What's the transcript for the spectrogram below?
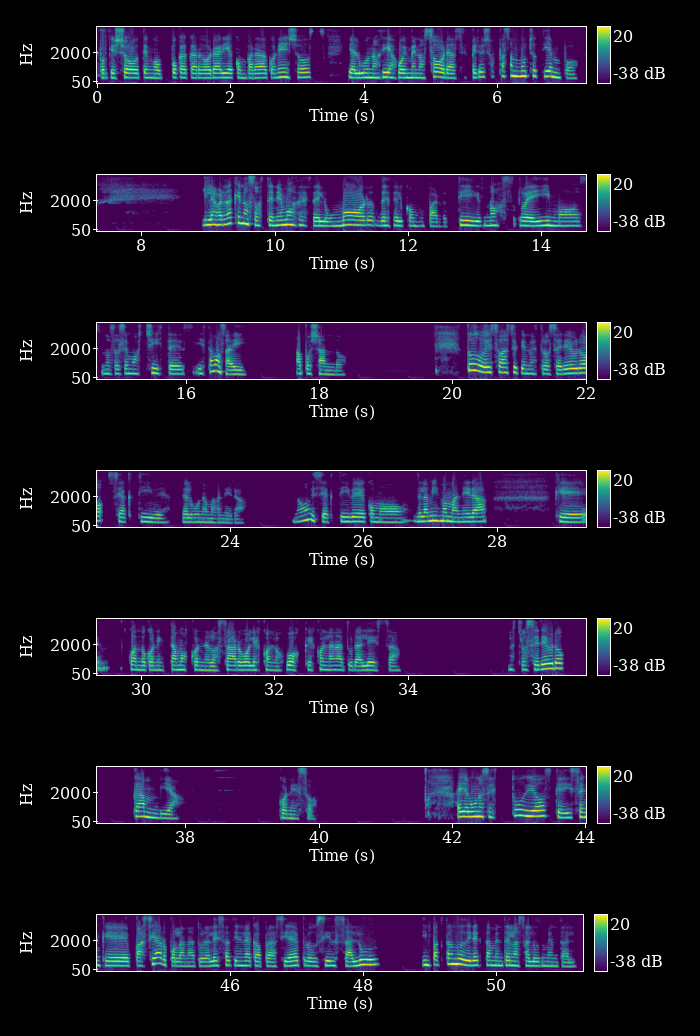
porque yo tengo poca carga horaria comparada con ellos y algunos días voy menos horas, pero ellos pasan mucho tiempo. Y la verdad que nos sostenemos desde el humor, desde el compartir, nos reímos, nos hacemos chistes y estamos ahí, apoyando. Todo eso hace que nuestro cerebro se active de alguna manera, ¿no? Y se active como de la misma manera que cuando conectamos con los árboles, con los bosques, con la naturaleza. Nuestro cerebro cambia con eso. Hay algunos estudios que dicen que pasear por la naturaleza tiene la capacidad de producir salud, impactando directamente en la salud mental.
